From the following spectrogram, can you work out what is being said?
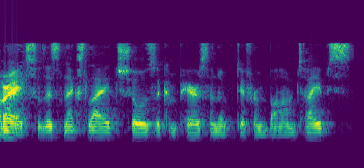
All right, so this next slide shows a comparison of different bomb types.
